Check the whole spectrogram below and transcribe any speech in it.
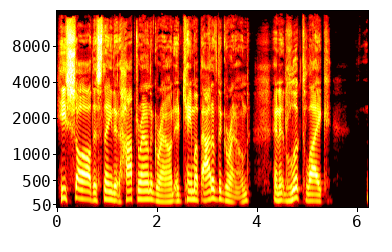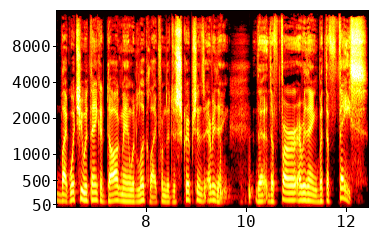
he saw this thing that hopped around the ground. It came up out of the ground, and it looked like like what you would think a dog man would look like from the descriptions, everything, the the fur, everything, but the face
